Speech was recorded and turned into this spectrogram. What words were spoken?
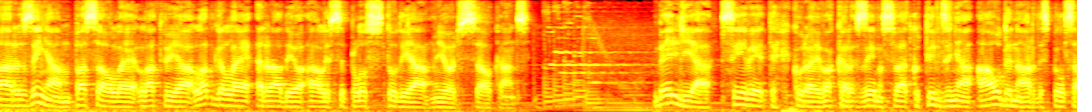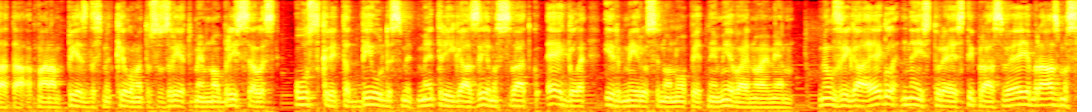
Ar ziņām pasaulē Latvijā Latgalē Radio Alise Plus studijā Joris Saukāns. Beļģijā sieviete, kurai vakar Ziemassvētku tirdziņā Audenārdes pilsētā, apmēram 50 km uz rietumiem no Briseles, uzkrita 20 metrīgā Ziemassvētku egle, ir mirusi no nopietniem ievainojumiem. Milzīgā egle neizturēja stiprās vēja brāzmas,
